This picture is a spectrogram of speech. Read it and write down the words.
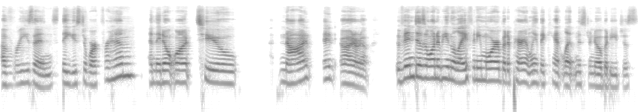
of reasons. They used to work for him, and they don't want to not. And I don't know. Vin doesn't want to be in the life anymore, but apparently they can't let Mr. Nobody just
